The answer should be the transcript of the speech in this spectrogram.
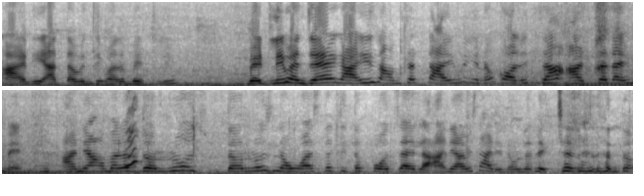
आणि आता पण ती मला भेटली. भेटली म्हणजे काही आमचा टाईम आहे ना कॉलेजचा आठचा टाईम आहे. आणि आम्हाला दररोज दररोज नऊ वाजता तिथं पोचायला आणि आम्ही साडेनऊला लेक्चरला जातो.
